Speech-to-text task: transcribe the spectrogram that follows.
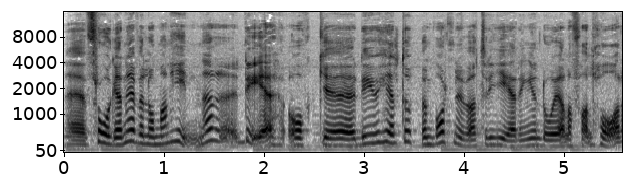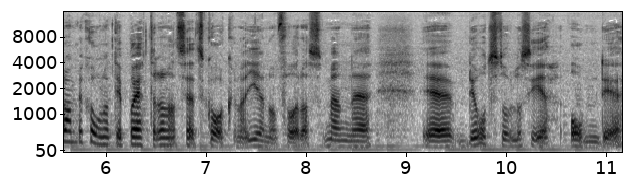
Eh, frågan är väl om man hinner det och eh, det är ju helt uppenbart nu att regeringen då i alla fall har ambition att det på ett eller annat sätt ska kunna genomföras men eh, det återstår väl att se om det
